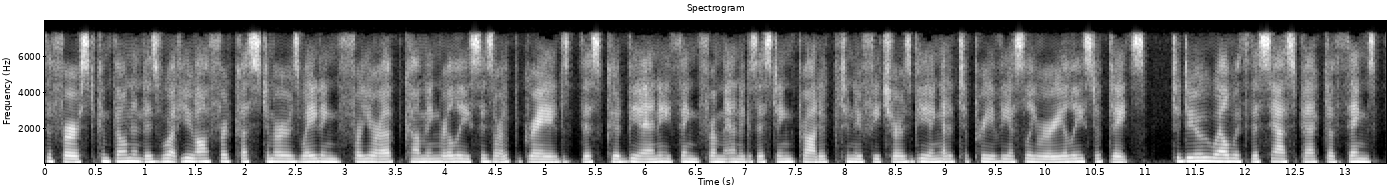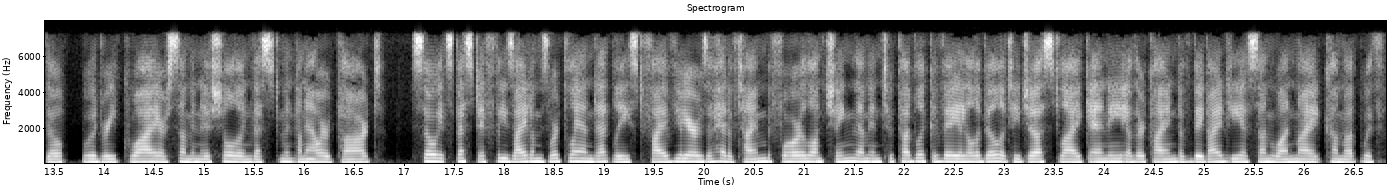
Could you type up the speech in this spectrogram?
The first component is what you offer customers waiting for your upcoming releases or upgrades. This could be anything from an existing product to new features being added to previously released updates. To do well with this aspect of things, though, would require some initial investment on our part. So it's best if these items were planned at least five years ahead of time before launching them into public availability, just like any other kind of big idea someone might come up with.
